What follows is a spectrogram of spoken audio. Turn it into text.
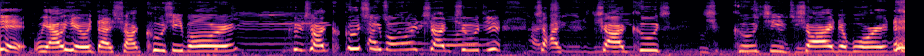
shit. We out here with that charcuterie board. Charcuterie board. Charcuterie. Charcuterie. Charcuterie. Coochie char board.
